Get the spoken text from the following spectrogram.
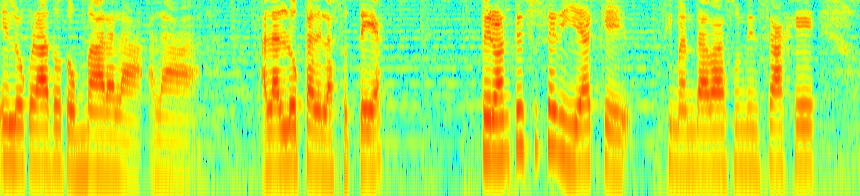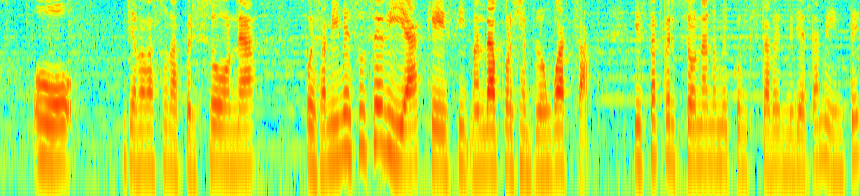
he logrado domar a la, a la, a la loca de la azotea. Pero antes sucedía que si mandabas un mensaje o llamabas a una persona, pues a mí me sucedía que si mandaba, por ejemplo, un WhatsApp y esta persona no me contestaba inmediatamente,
